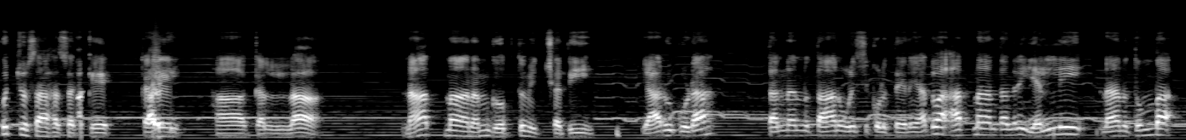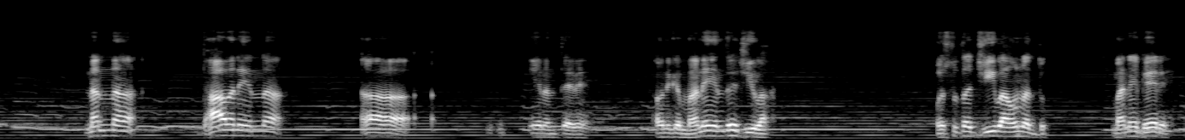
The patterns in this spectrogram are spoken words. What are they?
ಹುಚ್ಚು ಸಾಹಸಕ್ಕೆ ಕೈ ಹಾಕಲ್ಲ. ನಾತ್ಮಾನಂ ಗೋಪ್ತುಮಿಚ್ಛತಿ. ಯಾರು ಕೂಡ ತನ್ನನ್ನು ತಾನು ಉಳಿಸಿಕೊಳ್ತೇನೆ ಅಥವಾ ಆತ್ಮ ಅಂತಂದ್ರೆ ಎಲ್ಲಿ ನಾನು ತುಂಬಾ ನನ್ನ ಭಾವನೆಯನ್ನ, ಆ, ಏನಂತೇವೆ, ಅವನಿಗೆ ಮನೆ ಅಂದ್ರೆ ಜೀವ. ವಸ್ತುತ ಜೀವ ಅವನದ್ದು. ಮನೆ ಬೇರೆ.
